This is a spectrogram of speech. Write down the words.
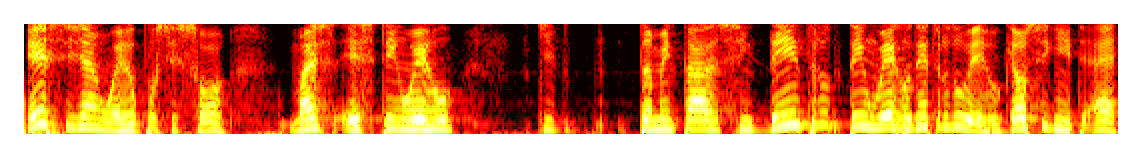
Esse já é um erro por si só, mas esse tem um erro que também está assim dentro, tem um erro dentro do erro, que é o seguinte, é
